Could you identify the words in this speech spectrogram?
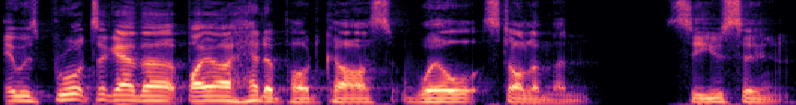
It was brought together by our header podcast, Will Stollerman. See you soon.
